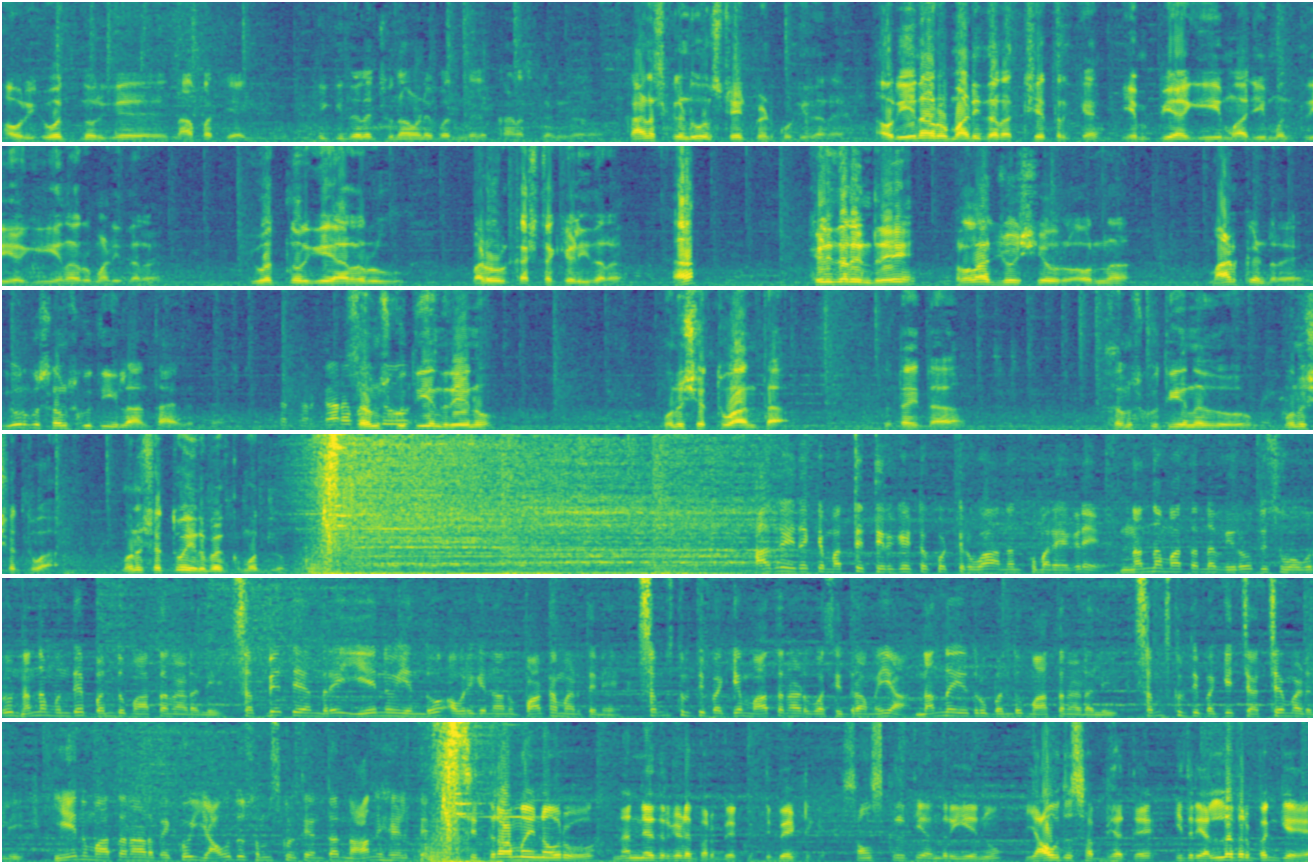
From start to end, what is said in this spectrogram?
ಅವ್ರಿಗೆ ಇವತ್ತಿನವ್ರಿಗೆ ನಾಪತ್ತೆಯಾಗಿ ಹೀಗಿದ್ದಾರೆ ಚುನಾವಣೆ ಬಂದ ಮೇಲೆ ಕಾಣಿಸ್ಕೊಂಡಿದ್ದಾರೆ. ಕಾಣಿಸ್ಕೊಂಡು ಒಂದು ಸ್ಟೇಟ್ಮೆಂಟ್ ಕೊಟ್ಟಿದ್ದಾರೆ. ಅವ್ರು ಏನಾದ್ರು ಮಾಡಿದಾರ ಕ್ಷೇತ್ರಕ್ಕೆ? ಎಂ ಪಿ ಆಗಿ, ಮಾಜಿ ಮಂತ್ರಿಯಾಗಿ ಏನಾದ್ರು ಮಾಡಿದ್ದಾರೆ? ಇವತ್ತಿನವ್ರಿಗೆ ಯಾರು ಬಡವ್ರ ಕಷ್ಟ ಕೇಳಿದಾರ ಹಾ? ಕೇಳಿದಾರೇನ್ರಿ ಪ್ರಹ್ಲಾದ್ ಜೋಶಿ ಅವರು ಅವ್ರನ್ನ ಮಾಡ್ಕೊಂಡ್ರೆ ಇವ್ರಿಗೂ ಸಂಸ್ಕೃತಿ ಇಲ್ಲ ಅಂತ ಆಗುತ್ತೆ. ಸಂಸ್ಕೃತಿ ಅಂದ್ರೆ ಏನು? ಮನುಷ್ಯತ್ವ ಅಂತ. ಗೊತ್ತಾಯ್ತಾ? ಸಂಸ್ಕೃತಿ ಅನ್ನೋದು ಮನುಷ್ಯತ್ವ. ಮನುಷ್ಯತ್ವ ಇರಬೇಕು ಮೊದಲು. ಆದ್ರೆ ಇದಕ್ಕೆ ಮತ್ತೆ ತಿರುಗೇಟು ಕೊಟ್ಟಿರುವ ಅನಂತ್ ಕುಮಾರ್ ಹೆಗಡೆ, ನನ್ನ ಮಾತನ್ನ ವಿರೋಧಿಸುವವರು ನನ್ನ ಮುಂದೆ ಬಂದು ಮಾತನಾಡಲಿ. ಸಭ್ಯತೆ ಅಂದ್ರೆ ಏನು ಎಂದು ಅವರಿಗೆ ನಾನು ಪಾಠ ಮಾಡ್ತೇನೆ. ಸಂಸ್ಕೃತಿ ಬಗ್ಗೆ ಮಾತನಾಡುವ ಸಿದ್ದರಾಮಯ್ಯ ನನ್ನ ಎದುರು ಬಂದು ಮಾತನಾಡಲಿ. ಸಂಸ್ಕೃತಿ ಬಗ್ಗೆ ಚರ್ಚೆ ಮಾಡಲಿ. ಏನು ಮಾತನಾಡಬೇಕು, ಯಾವುದು ಸಂಸ್ಕೃತಿ ಅಂತ ನಾನು ಹೇಳ್ತೇನೆ. ಸಿದ್ದರಾಮಯ್ಯನವರು ನನ್ನ ಎದುರುಗಡೆ ಬರಬೇಕು ಡಿಬೇಟ್ಗೆ. ಸಂಸ್ಕೃತಿ ಅಂದ್ರೆ ಏನು, ಯಾವುದು ಸಭ್ಯತೆ, ಇದ್ರ ಎಲ್ಲದರ ಬಗ್ಗೆ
